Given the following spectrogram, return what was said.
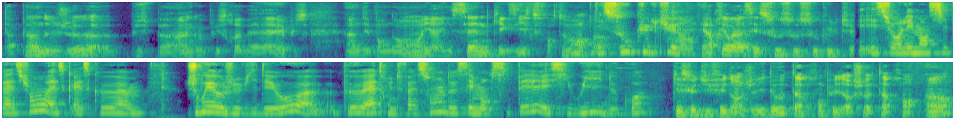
T'as as plein de jeux euh, plus punk, plus rebelles, plus indépendants. Il y a une scène qui existe fortement. Des sous-cultures. Et après voilà, c'est sous sous sous culture. Et sur l'émancipation, est-ce que est-ce que euh, jouer aux jeux vidéo euh, peut être une façon de s'émanciper? Et si oui, de quoi? Qu'est-ce que tu fais dans le jeu vidéo? T'apprends plusieurs choses. T'apprends un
